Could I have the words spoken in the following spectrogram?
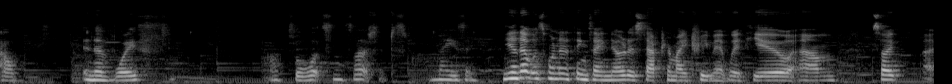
our inner voice, our thoughts and such. It's just amazing. Yeah, that was one of the things I noticed after my treatment with you. Um, so I, I,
